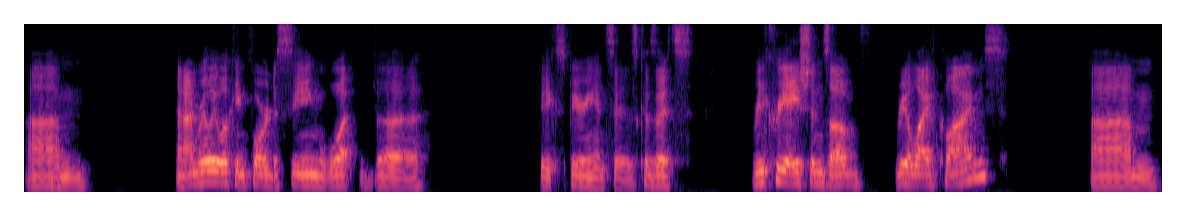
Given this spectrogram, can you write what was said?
Um, and I'm really looking forward to seeing what the the experience is because it's recreations of real life climbs. Um,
